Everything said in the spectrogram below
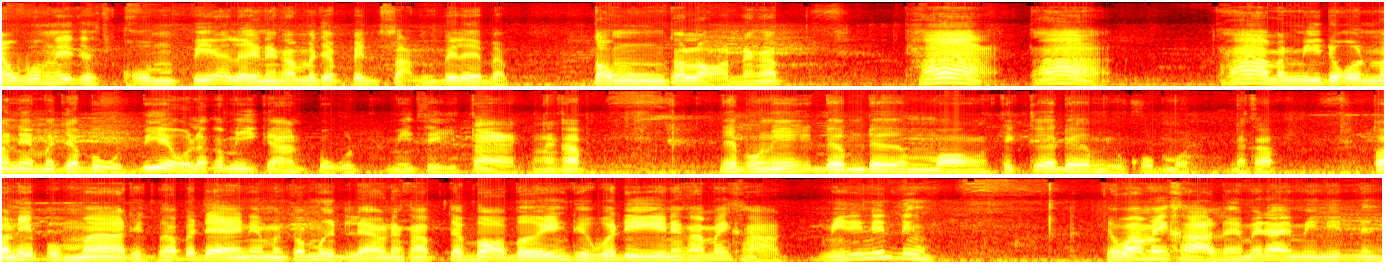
วพวกนี้จะคมเปี้ยเลยนะครับ มันจะเป็นสันไปเลยแบบตรงตลอดนะครับ ถ้าถ้า ถ้ามันมีโดนมาเนี่ยมันจะบูดเบี้ยว แล้วก็มีการปูดมีสีแตกนะครับเนี่ยพวกนี้เดิมๆมองสติ๊กเกอร์เดิมอยู่ครบหมดนะครับตอนนี้ผมมาถึงพระประแดงเนี่ยมันก็มืดแล้วนะครับ แต่เบาะเบอร์ยังถือว่าดีนะครับ ไม่ขาดมีนิดนิดนึงแต่ว่าไม่ขาดเลยไม่ได้มีนิดนึง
